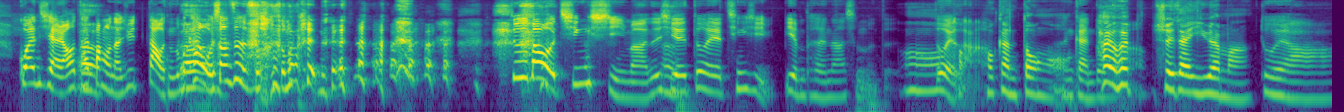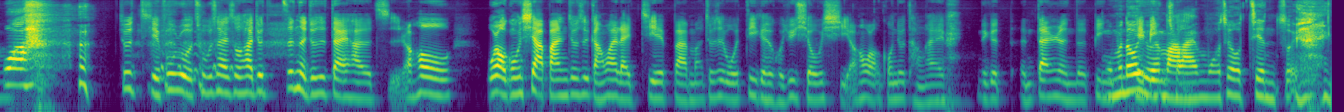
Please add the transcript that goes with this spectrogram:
关起来，然后他帮我拿去倒。怎么看我上厕所？怎么可能？就是帮我清洗嘛，那些对，清洗便盆啊什么的。哦，对啦，好感动哦，很感动。他也会睡在医院吗？对啊，哇！就姐夫如果出差的时候，他就真的就是带他的纸，然后。我老公下班就是赶快来接班嘛，就是我弟可以回去休息，然后我老公就躺在 那个很单人的病。我们都以为马来貘就贱嘴那一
